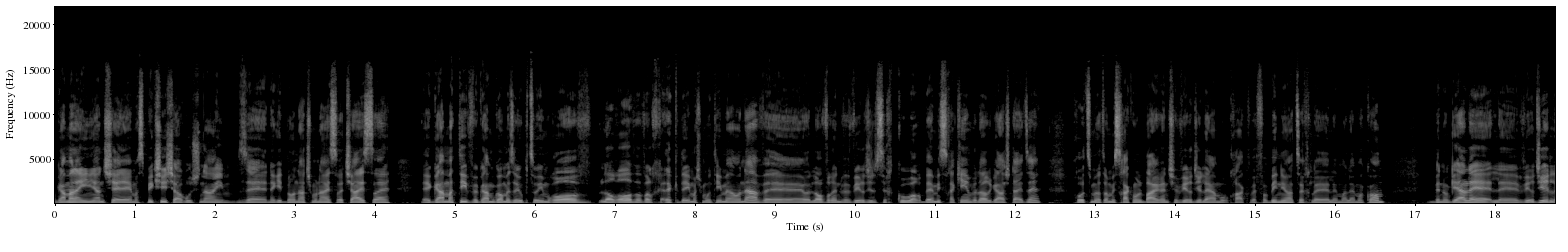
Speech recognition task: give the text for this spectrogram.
גם על העניין שמספיק שיישארו שניים, זה נגיד בעונת 18-19, אה, גם מטיפ וגם גומז היו פצועים רוב, לא רוב, אבל חלק די משמעותי מהעונה, ולוברן ווירג'יל שיחקו הרבה משחקים ולא הרגשת את זה, חוץ מאותו משחק מול ביירן שווירג'יל היה מורחק ופביניו היה צריך למלא מקום. בנוגע לווירג'יל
